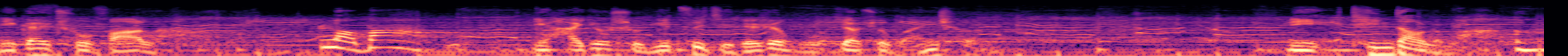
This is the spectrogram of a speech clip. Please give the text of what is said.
你该出发了，老爸。你还有属于自己的任务要去完成。你听到了吗？嗯、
